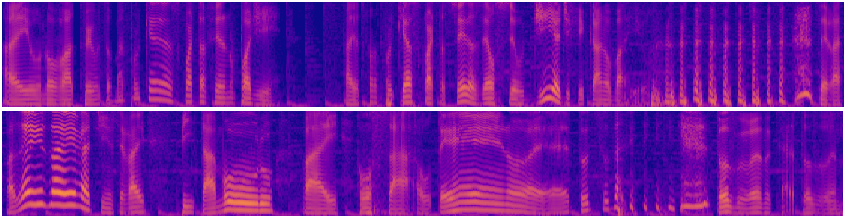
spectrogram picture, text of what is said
Aí o novato perguntou, mas por que as quarta-feiras não pode ir? Aí eu falo, porque as quartas-feiras é o seu dia de ficar no barril. Você vai fazer isso aí, Betinho. Você vai pintar muro, vai roçar o terreno, é tudo isso daí. tô zoando, cara, tô zoando.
